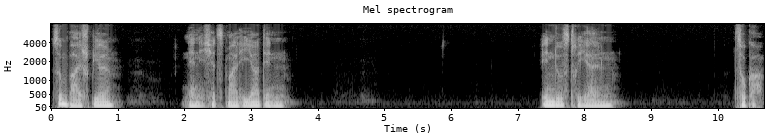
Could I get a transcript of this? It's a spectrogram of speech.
Zum Beispiel nenne ich jetzt mal hier den industriellen Zucker.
